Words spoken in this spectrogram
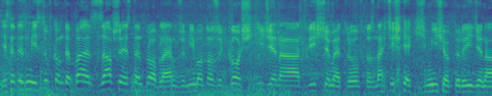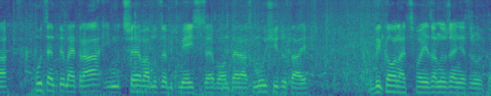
Niestety z miejscówką The Bears zawsze jest ten problem, że mimo to, że gość idzie na 200 metrów, to znajdzie się jakiś misio, który idzie na pół centymetra i trzeba mu zrobić miejsce, bo on teraz musi tutaj wykonać swoje zanurzenie z rurką.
